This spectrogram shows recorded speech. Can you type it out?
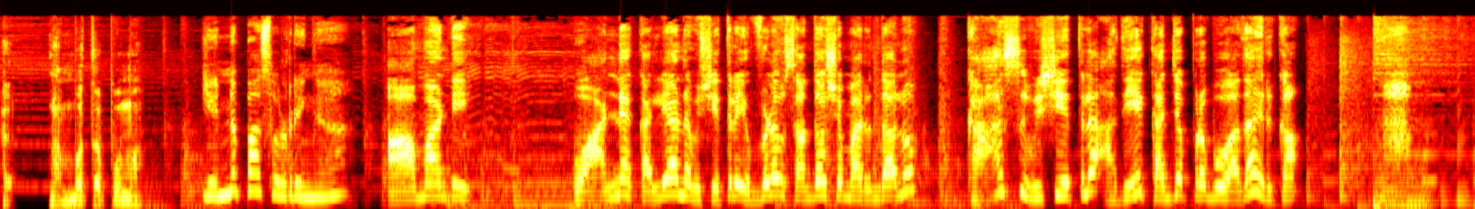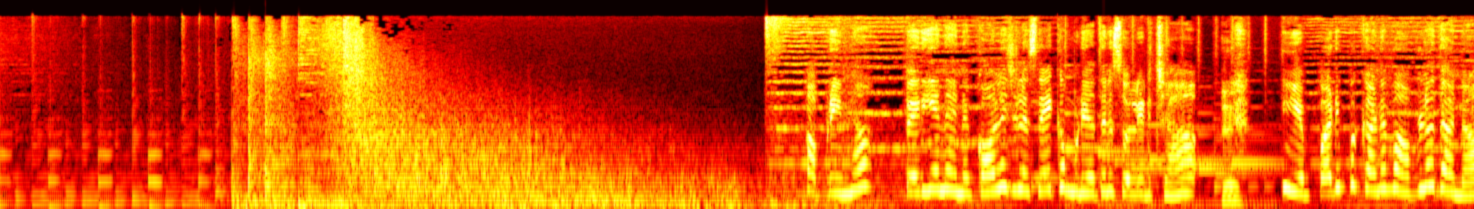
ஹ, நம்ம தப்புமா? என்னப்பா சொல்றீங்க? ஆமாண்டி உன் அண்ணன் கல்யாண விஷயத்துல எவ்வளவு சந்தோஷமா இருந்தாலும் காசு விஷயத்துல அதே கஞ்ச பிரபுவா தான் இருக்கான். அப்படின்னா பெரியண்ண என்ன காலேஜ்ல சேர்க்க முடியாதுன்னு சொல்லிடுச்சா. என் படிப்பு கனவு அவ்வளவுதானா?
